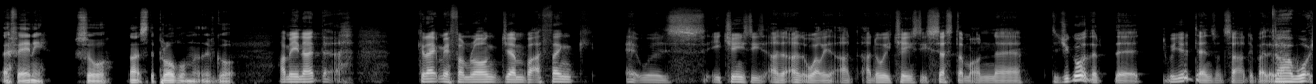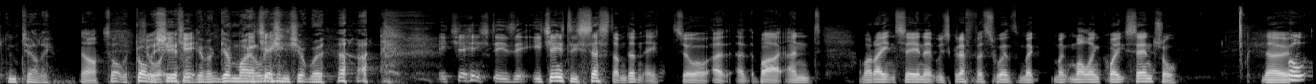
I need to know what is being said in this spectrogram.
if any. So that's the problem that they've got. I mean, I, correct me if I'm wrong, Jim, but I think it was he changed his. well, I, I, know he changed his system on. Uh, did you go the, the were you at Dens on Saturday? By the way, no, I watched on telly. No, thought it was probably so safer cha- given given my relationship with. he changed his he changed his system, didn't he? So at, at, the back, and am I right in saying it was Griffiths with Mc, McMullan quite central? Now, well,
